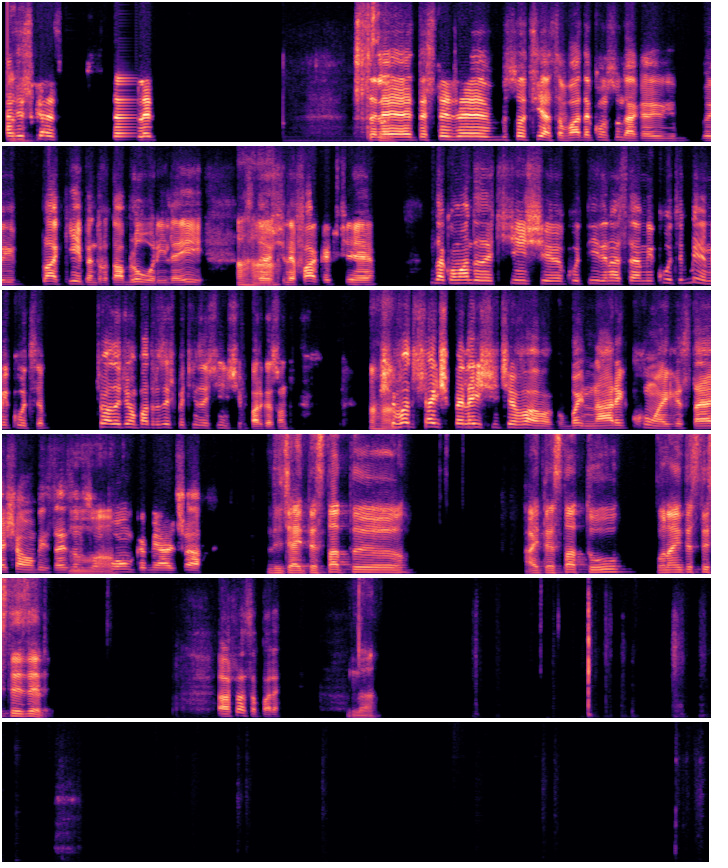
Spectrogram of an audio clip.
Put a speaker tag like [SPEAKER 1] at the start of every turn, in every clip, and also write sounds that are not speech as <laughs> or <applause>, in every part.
[SPEAKER 1] am zis că să le să le testeze soția, să vadă cum sunt, dacă îi, îi plac ei pentru tablourile ei
[SPEAKER 2] Aha.
[SPEAKER 1] și le facă ce. Da, comandă de 5 cutii din astea micuțe, bine micuțe, ceva de genul 40 pe 55 parcă sunt.
[SPEAKER 2] Aha.
[SPEAKER 1] Și văd 16 lei și ceva. Băi, n-are cum, adică stai așa un pic, stai să-mi sun
[SPEAKER 2] Ma.
[SPEAKER 1] pe om că mi-e așa.
[SPEAKER 2] Deci ai testat, uh, ai testat tu înainte să testezi el.
[SPEAKER 1] Așa se pare.
[SPEAKER 2] Da.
